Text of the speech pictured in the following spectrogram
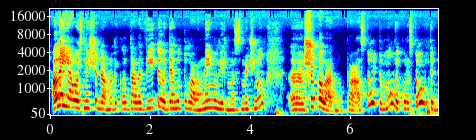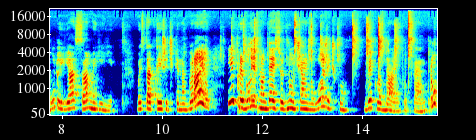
Але я ось нещодавно викладала відео, де готувала неймовірно смачну е, шоколадну пасту, тому використовувати буду я саме її. Ось так трішечки набираю і приблизно десь одну чайну ложечку викладаю по центру.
